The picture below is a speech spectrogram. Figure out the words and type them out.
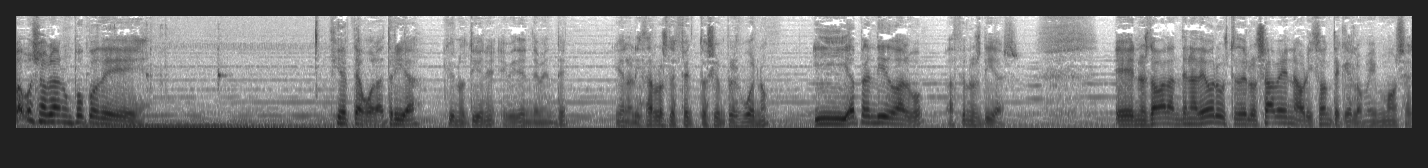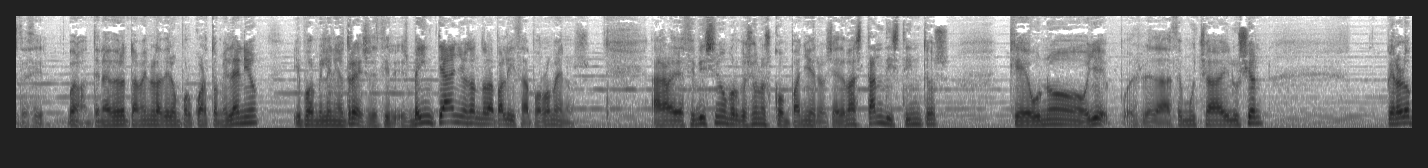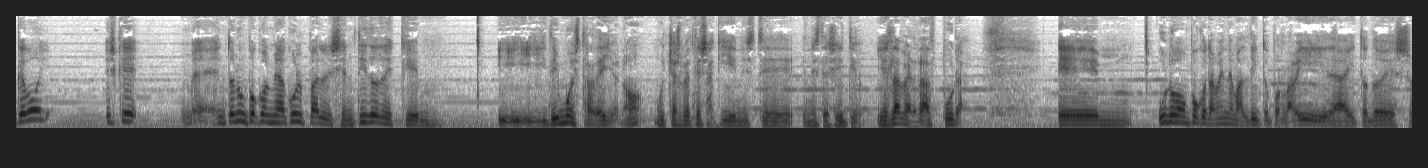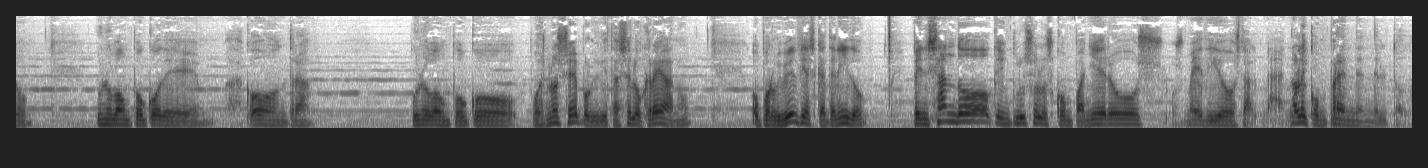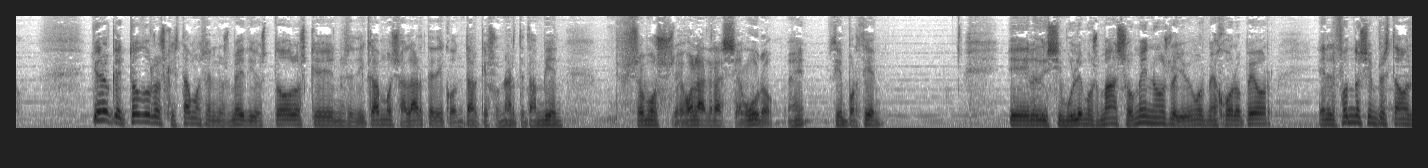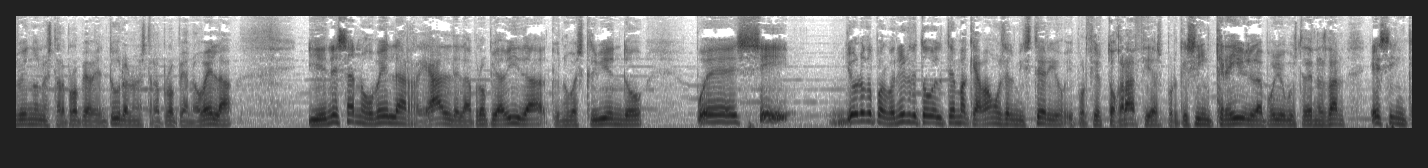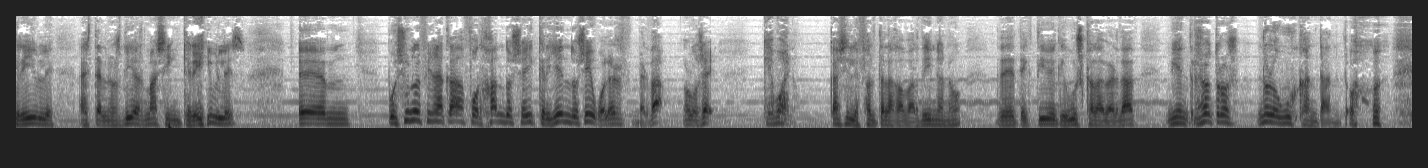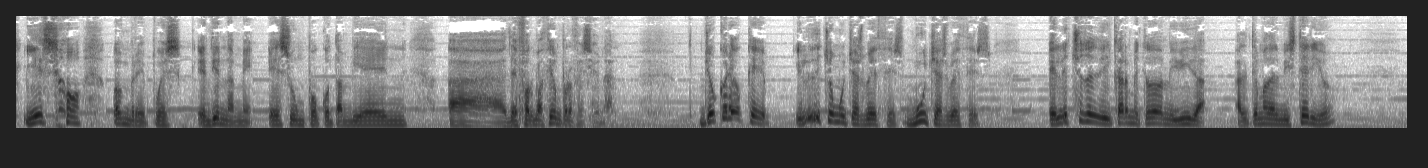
Vamos a hablar un poco de cierta egolatría que uno tiene, evidentemente, y analizar los defectos siempre es bueno. Y he aprendido algo hace unos días. Eh, nos daba la antena de oro, ustedes lo saben, a Horizonte, que es lo mismo, es decir, bueno, antena de oro también nos la dieron por cuarto milenio y por milenio 3, es decir, es 20 años dando la paliza, por lo menos. Agradecidísimo porque son los compañeros y además tan distintos que uno, oye, pues le da, hace mucha ilusión. Pero lo que voy es que entono un poco el mea culpa en el sentido de que, y, doy muestra de ello, ¿no? Muchas veces aquí en este, en este sitio, y es la verdad pura. Eh, uno va un poco también de maldito por la vida y todo eso. Uno va un poco de a la contra. Uno va un poco, pues no sé, porque quizás se lo crea, ¿no? O por vivencias que ha tenido, pensando que incluso los compañeros, los medios, tal, no le comprenden del todo. Yo creo que todos los que estamos en los medios, todos los que nos dedicamos al arte de contar, que es un arte también, somos ególatras seguro, ¿eh? 100%. Eh, lo disimulemos más o menos, lo llevemos mejor o peor. En el fondo siempre estamos viendo nuestra propia aventura, nuestra propia novela. Y en esa novela real de la propia vida que uno va escribiendo, pues sí, yo creo que por venir de todo el tema que hablamos del misterio, y por cierto, gracias, porque es increíble el apoyo que ustedes nos dan, es increíble, hasta en los días más increíbles, eh, pues uno al final acaba forjándose y creyéndose, igual es verdad, no lo sé, que bueno, casi le falta la gabardina, ¿no? De detective que busca la verdad, mientras otros no lo buscan tanto. y eso, hombre, pues entiéndanme, es un poco también uh, de formación profesional. Yo creo que, y lo he dicho muchas veces, muchas veces, el hecho de dedicarme toda mi vida al tema del misterio,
